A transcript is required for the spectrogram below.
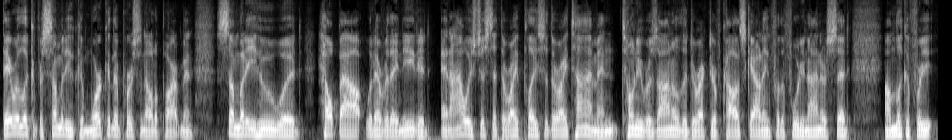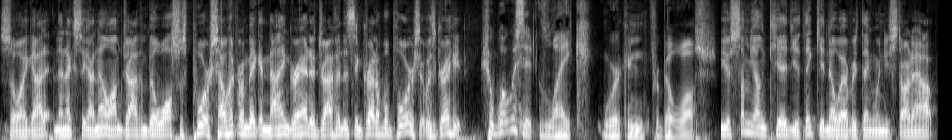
They were looking for somebody who can work in their personnel department, somebody who would help out whatever they needed. And I was just at the right place at the right time. And Tony Razzano, the director of college scouting for the 49ers, said, I'm looking for you. So I got it. And the next thing I know, I'm driving Bill Walsh's Porsche. I went from making nine grand to driving this incredible Porsche. It was great. So what was it like working for Bill Walsh? You're some young kid. You think you know everything when you start out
